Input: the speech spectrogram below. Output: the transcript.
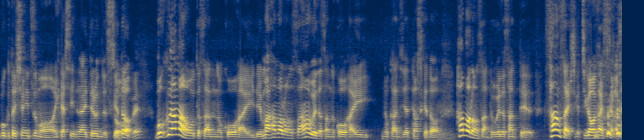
僕と一緒にいつも行かせていただいてるんですけど、ね。僕はまあ太田さんの後輩で、まあ、ハマロンさんは上田さんの後輩の感じでやってますけど、うん。ハマロンさんと上田さんって3歳しか違わないですからね。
